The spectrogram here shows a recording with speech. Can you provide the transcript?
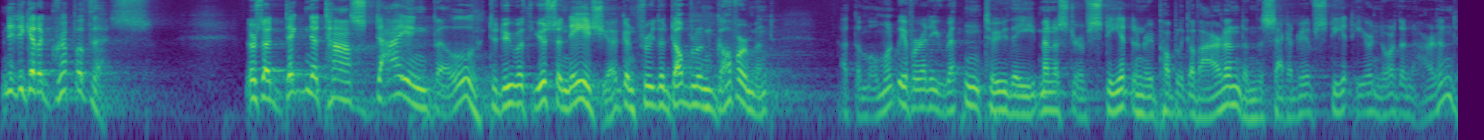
We need to get a grip of this. There's a Dignitas dying bill to do with euthanasia going through the Dublin government at the moment. We've already written to the Minister of State in the Republic of Ireland and the Secretary of State here in Northern Ireland.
